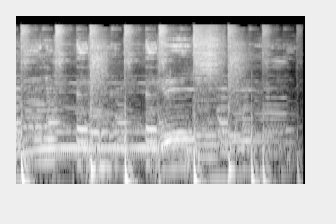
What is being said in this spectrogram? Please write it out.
you.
